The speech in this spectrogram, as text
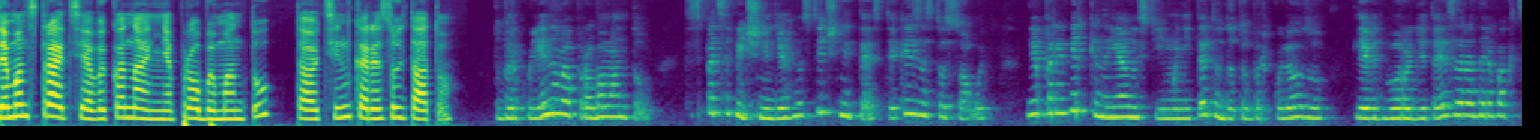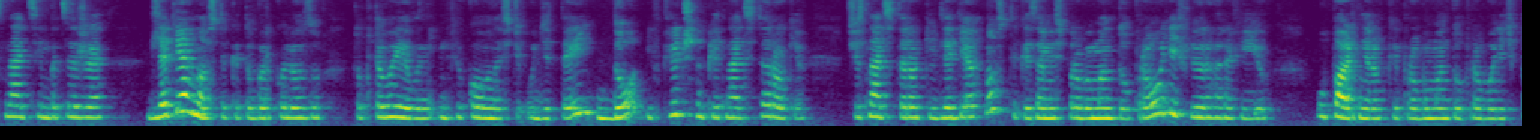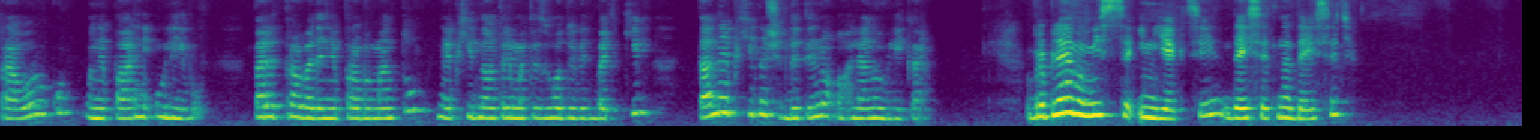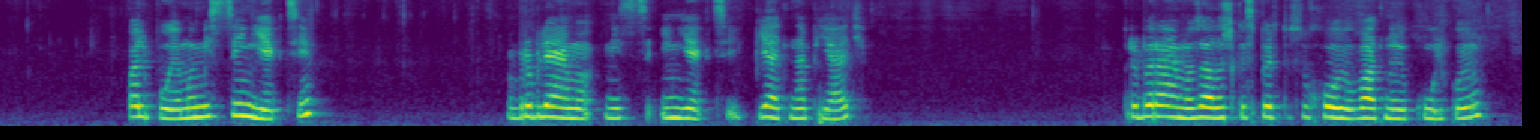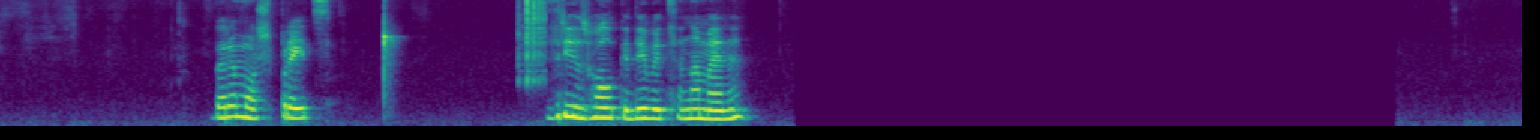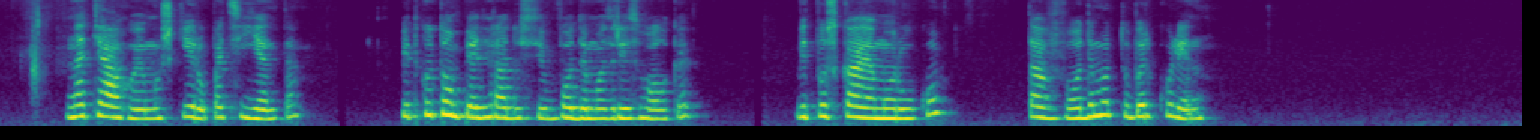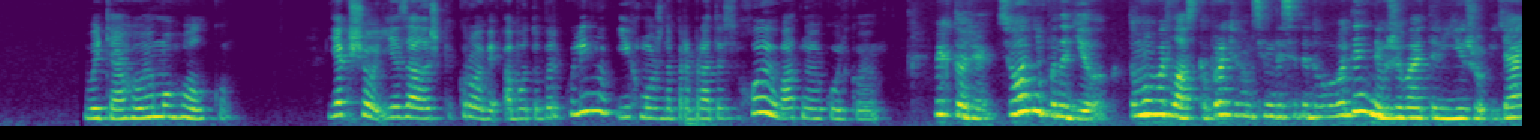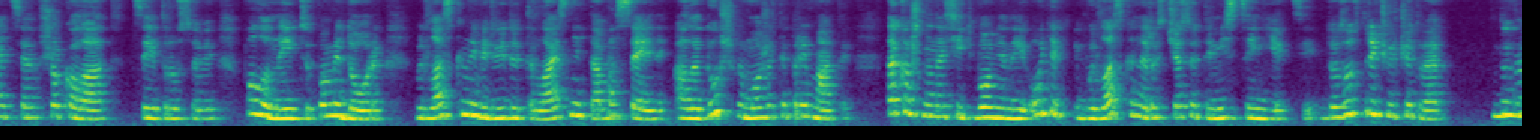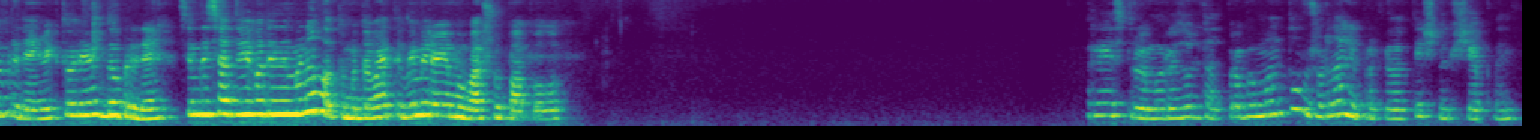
Демонстрація виконання проби манту та оцінка результату. Туберкулінова проба манту це специфічний діагностичний тест, який застосовують для перевірки наявності імунітету до туберкульозу, для відбору дітей заради ревакцинації БЦЖ, для діагностики туберкульозу, тобто виявлення інфікованості у дітей до і включно 15 років. 16 років для діагностики замість проби манту проводять флюорографію. У парні роки проби манту проводять в праву руку, у непарні у ліву. Перед проведенням проби манту необхідно отримати згоду від батьків та необхідно, щоб дитину оглянув лікар. Обробляємо місце ін'єкції 10 на 10. Пальпуємо місце ін'єкції. Обробляємо місце ін'єкції 5 на 5. Прибираємо залишки спирту сухою ватною кулькою. Беремо шприц. Зріз голки дивиться на мене. Натягуємо шкіру пацієнта. Під кутом 5 градусів вводимо зріз голки. Відпускаємо руку та вводимо туберкулін. Витягуємо голку. Якщо є залишки крові або туберкуліну, їх можна прибрати сухою ватною кулькою. Вікторія, сьогодні понеділок, тому, будь ласка, протягом 72 годин не вживайте в їжу яйця, шоколад, цитрусові, полуницю, помідори. Будь ласка, не відвідуйте лазні та басейни, але душ ви можете приймати. Також наносіть вовняний одяг і, будь ласка, не розчесуйте місце ін'єкції. До зустрічі у четвер. Добрий день, Вікторія. Добрий день. 72 години минуло, тому давайте виміряємо вашу папулу. Реєструємо результат проби манту в журналі профілактичних щеплень.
